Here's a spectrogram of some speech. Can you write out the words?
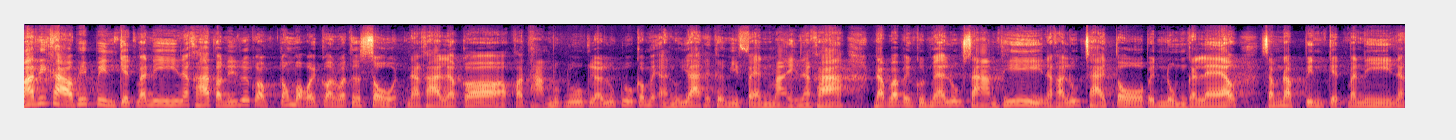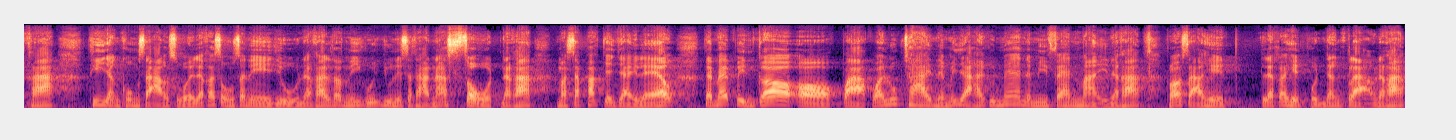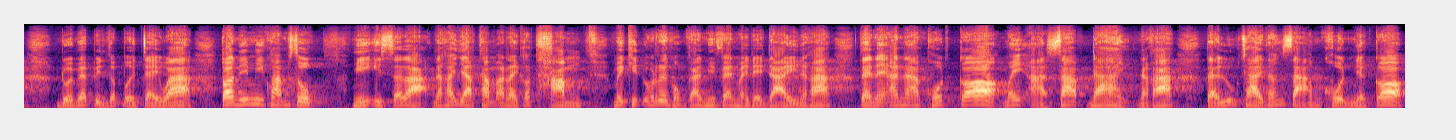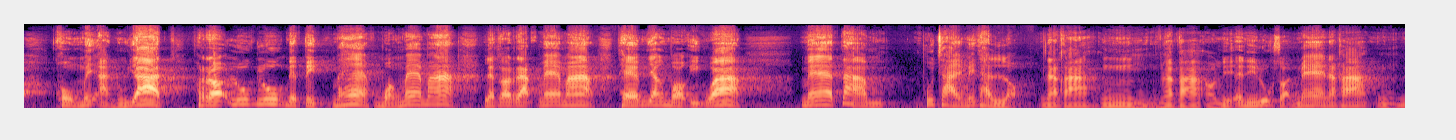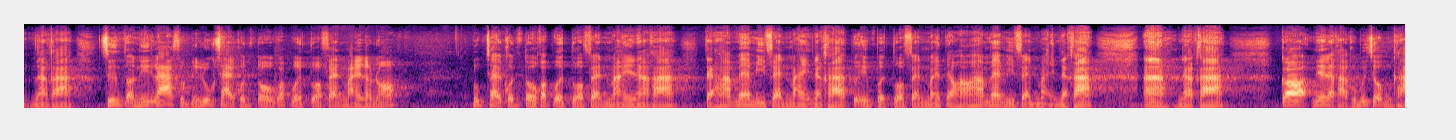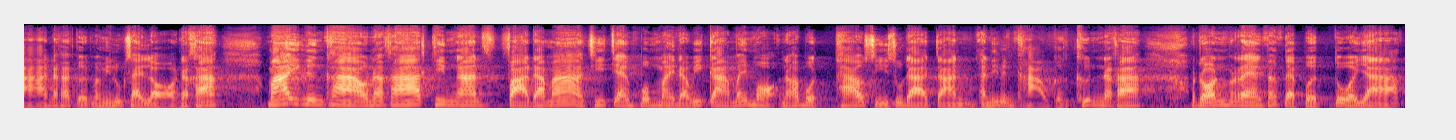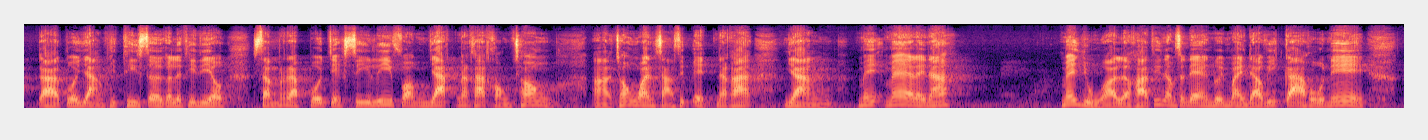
มาที่ข่าวพี่ปิ่นเกตมณีนะคะ ตอนนี้ด้วยก็ต้องบอกไว้ก่อนว่าเธอโสดนะคะ แล้วก็ก็ถามลูกๆ แล้วลูกๆ ก็ไม่อนุญาตให้เธอมีแฟนใหม่นะคะ นับว่าเป็นคุณแม่ลูกสามที่นะคะ ลูกชายโตเป็นหนุ่มกันแล้วสำหรับปิ่นเกตมณีนะคะ ที่ยังคงสาวสวยแล้วก็ทรงเสน่ห์อยู่นะคะ ตอนนี้อยู่ในสถานะโสดนะคะ มาสักพักใหญ่ๆแล้ว แต่แม่ปิ่นก็ออกปากว่าลูกชายเนี่ยไม่อยากให้คุณแม่เนี่ยมีแฟนใหม่นะคะ เพราะสาเหตุและก็เหตุผลดังกล่าวนะคะ โดยแม่ปิ่นก็เปิดใจว่า ตอนนี้มีความสุข มีอิสระนะคะ อยากทำอะไรก็ทำไม่คิดว่าเรื่องของการมีแฟนใหม่ใด ๆนะคะ แต่ในอนาคตก็ไม่อาจทราบได้นะคะ แต่ลูกชายทั้ง 3 คนเนี่ยก็คงไม่อนุญาต เพราะลูกๆเนี่ยติดแม่หวงแม่มาก แล้วก็รักแม่มาก แถมยังบอกอีกว่าแม่ตาม ผู้ชายไม่ทันหรอกนะคะ อืมนะคะเอานี้อันนี้ลูกสอนแม่นะคะ อืมนะคะ ซึ่งตอนนี้ล่าสุดในลูกชายคนโตก็เปิดตัวแฟนใหม่แล้วเนาะ ลูกชายคนโตก็เปิดตัวแฟนใหม่นะคะ แต่ห้ามแม่มีแฟนใหม่นะคะ ตัวเองเปิดตัวแฟนใหม่แต่ห้ามแม่มีแฟนใหม่นะคะ อะนะคะ ก็นี่แหละค่ะคุณผู้ชมขานะคะเกิดมามีลูกชายหล่อนะคะ มาอีกหนึ่งข่าวนะคะ ทีมงานฝ่าดราม่าชี้แจงปมใหม่ดาวิกาไม่เหมาะนะคะบทเท้าสีสุดาจันทร์อันนี้เป็นข่าวเกิดขึ้นนะคะ ร้อนแรงตั้งแต่เปิดตัวอย่างตัวอย่างพิทีเซอร์กันเลยทีเดียวสำหรับโปรเจกต์ซีรีส์ฟอร์มยักษ์นะคะของช่องอช่องวัน 31 นะคะ อย่างแม่แม่อะไรนะ แม่หยวเหรอคะ ที่นำแสดงโดยใหม่ดาวิกาโฮเน่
